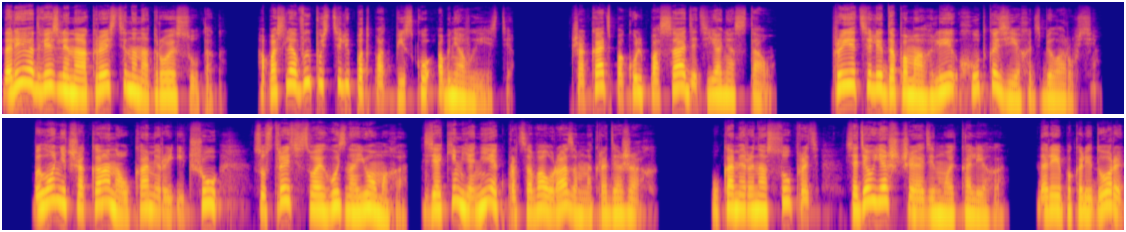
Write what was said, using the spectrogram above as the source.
Далей адвезлі на акрэсціна на трое сутак, а пасля выпусцілі пад падпіску аб нявыездзе. Чакаць, пакуль пасадзяць я не стаў. Прыяцелі дапамаглі хутка з'ехаць з Беларусі. Было нечакана ў камеры і чу сустрэць свайго знаёмага, з якім я неяк працаваў разам на крадзяжах. У камеры насупраць сядзеў яшчэ адзін мой калега. Далей па калідоры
